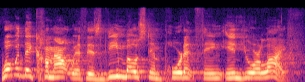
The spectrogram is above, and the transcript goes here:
What would they come out with is the most important thing in your life?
